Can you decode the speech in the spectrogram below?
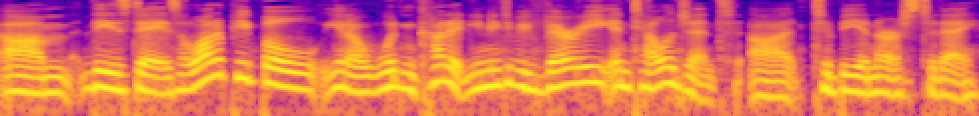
Um, these days, a lot of people, you know, wouldn't cut it. You need to be very intelligent uh, to be a nurse today.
